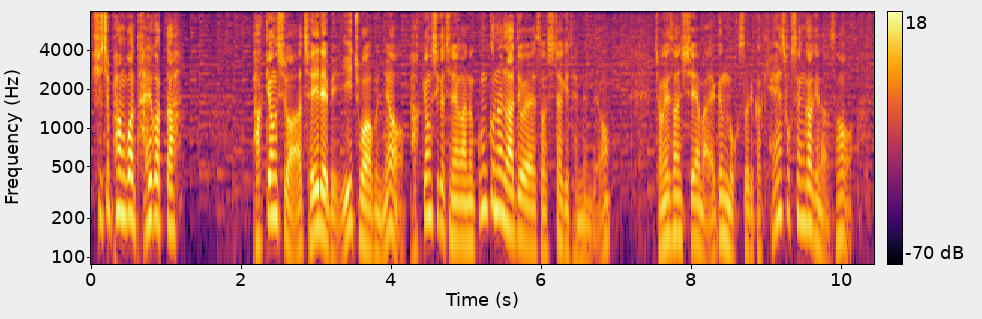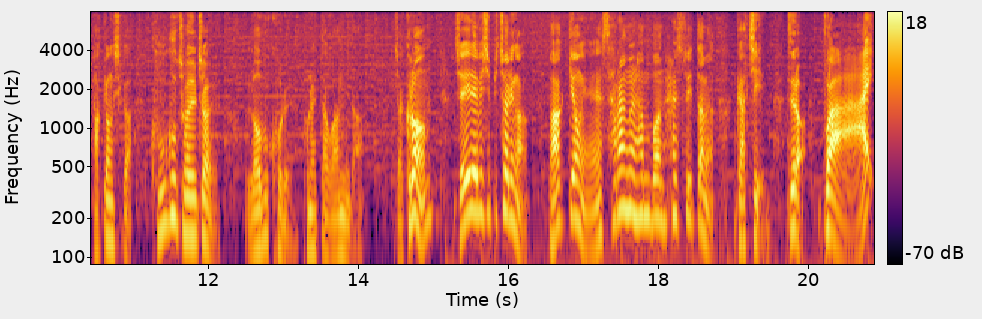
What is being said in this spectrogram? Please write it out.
시집한 건다 읽었다. 박경 씨와 제이레빗 이 조합은요. 박경 씨가 진행하는 꿈꾸는 라디오에서 시작이 됐는데요. 정혜선 씨의 맑은 목소리가 계속 생각이 나서 박경 씨가 구구절절 러브콜을 보냈다고 합니다. 자, 그럼 제이레빗이 피처링한 박경의 사랑을 한번 할 수 있다면 같이 들어봐이.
